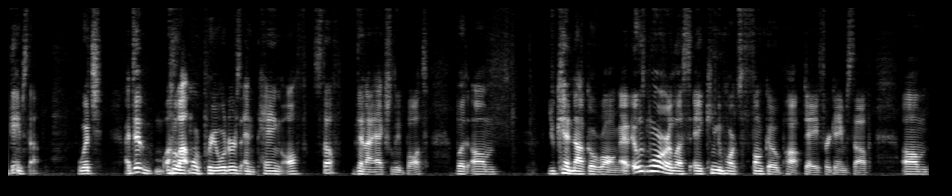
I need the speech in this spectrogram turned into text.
GameStop, which I did a lot more pre-orders and paying off stuff than I actually bought, but um, you cannot go wrong. It was more or less a Kingdom Hearts Funko Pop day for GameStop. Um,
